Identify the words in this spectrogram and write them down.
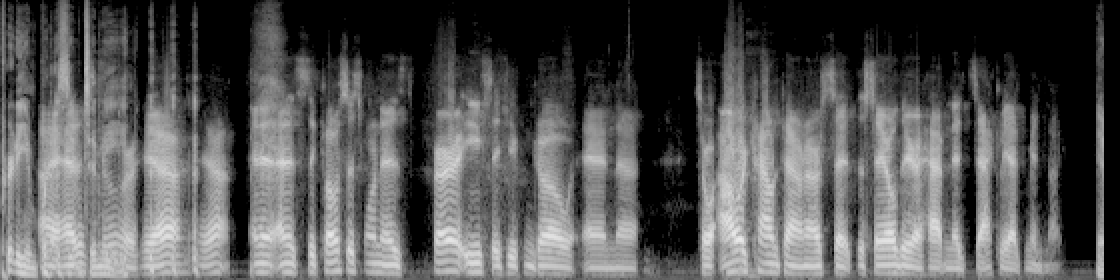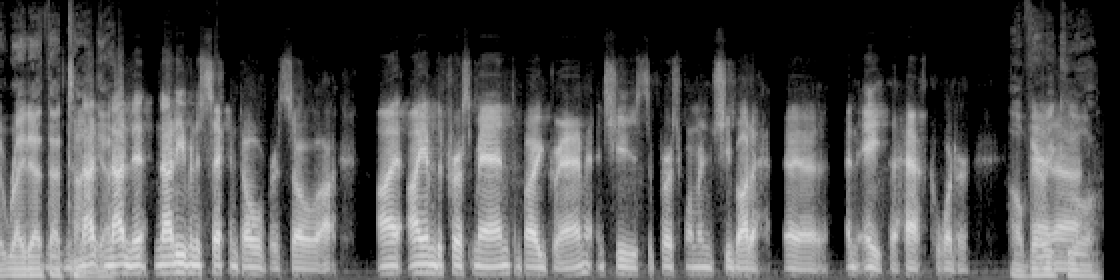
pretty impressive to store. me. yeah, yeah, and it, and it's the closest one as far east as you can go, and uh, so our countdown, our set, the sale there happened exactly at midnight. Yeah, right at that time. Not yeah. not not even a second over. So uh, I I am the first man to buy a gram, and she's the first woman. She bought a, an eighth, a half quarter. Oh, very and, uh, cool.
